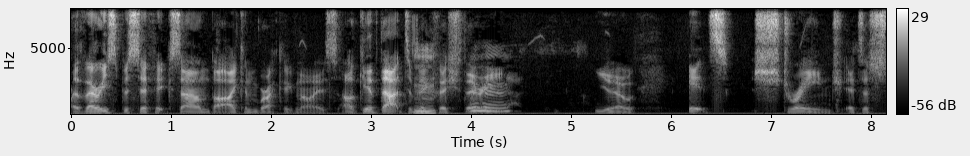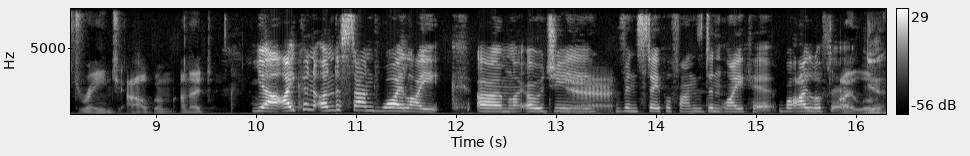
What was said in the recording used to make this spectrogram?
a very specific sound that I can recognize. I'll give that to Big Mm. Fish Theory. Mhm. You know, it's strange. It's a strange album, and I yeah I can understand why like um like OG Yeah. Vince Staple fans didn't like it, but I, loved, it. I loved, Yeah.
